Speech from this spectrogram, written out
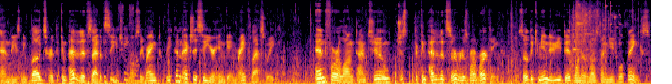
and these new bugs hurt the competitive side of Siege, mostly ranked, where you couldn't actually see your in-game rank last week. And for a long time too, just the competitive servers weren't working. So the community did one of the most unusual things.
